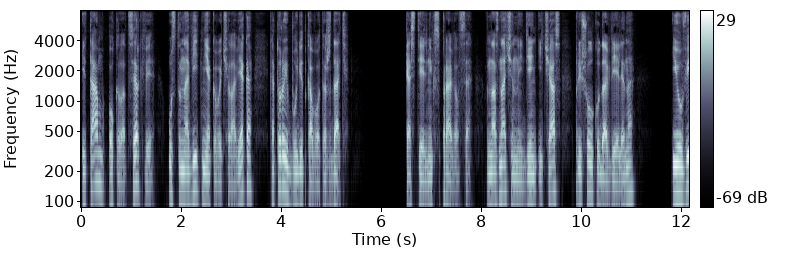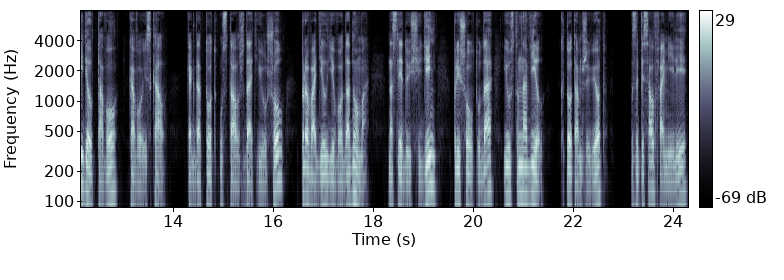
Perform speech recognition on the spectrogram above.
и там, около церкви, установить некого человека, который будет кого-то ждать. Костельник справился. В назначенный день и час пришел куда велено и увидел того, кого искал. Когда тот устал ждать и ушел, проводил его до дома. На следующий день пришел туда и установил, кто там живет, записал фамилии,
